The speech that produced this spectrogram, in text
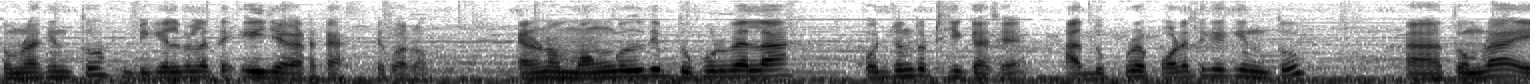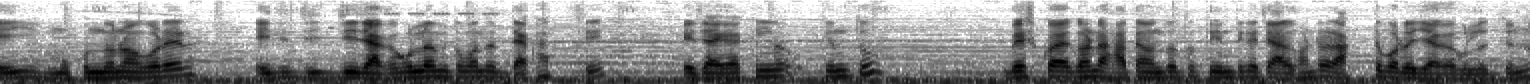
তোমরা কিন্তু বিকেলবেলাতে এই জায়গাটাতে আসতে পারো। কেননা মঙ্গলদ্বীপ দুপুরবেলা পর্যন্ত ঠিক আছে আর দুপুরের পরে থেকে কিন্তু তোমরা এই মুকুন্দনগরের এই যে যে- যে জায়গাগুলো আমি তোমাদের দেখাচ্ছি এই জায়গাগুলো কিন্তু বেশ কয়েক ঘণ্টা হাতে অন্তত তিন থেকে চার ঘণ্টা রাখতে পারো জায়গাগুলোর জন্য।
